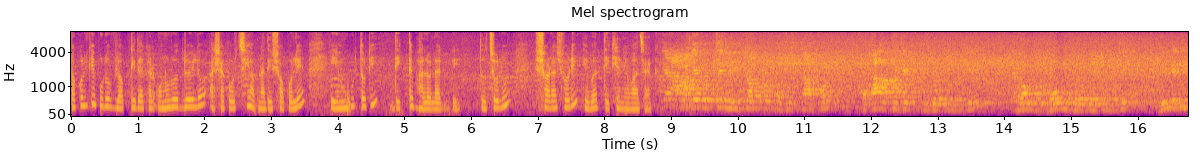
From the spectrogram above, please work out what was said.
সকলকে পুরো ব্লগটি দেখার অনুরোধ রইল। আশা করছি আপনাদের সকলের এই মুহূর্তটি দেখতে ভালো লাগবে। তো চলুন সরাসরি এবার দেখে নেওয়া যাক। আমাদের হচ্ছে সকাল থেকে পুজো চলছে এবং হোম চলছে। বিভিন্ন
